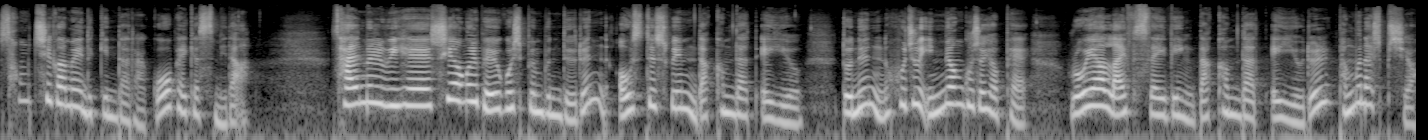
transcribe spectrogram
성취감을 느낀다라고 밝혔습니다. 삶을 위해 수영을 배우고 싶은 분들은 ostswim.com.au 또는 호주 인명구조협회 royallifesaving.com.au를 방문하십시오.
